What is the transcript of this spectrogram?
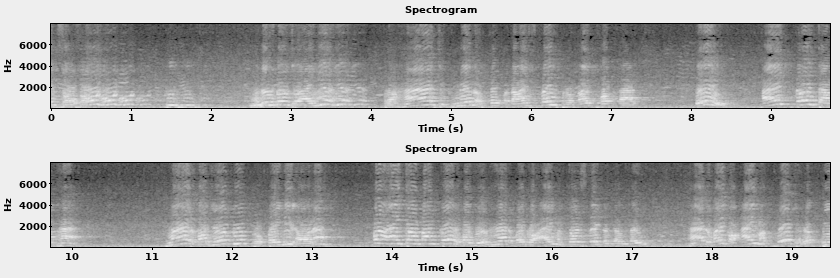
ទៀតសោកអូយអូយមនុស្សដូចស្អែកនេះប្រហែលជាគ្មានឪពុកម្ដាយស្ដីប្រដៅផុតដែរទេឯងដូចតាមថាម៉ែរបស់យើងមានប្រពៃនេះល្អណាស់បើឯងតាមបានកូនរបស់យើងហេតុអ្វីក៏ឯងមិនចូលស្ដីទាំងទាំងទៅហេតុអ្វីក៏ឯងមកពេលចរិតពី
